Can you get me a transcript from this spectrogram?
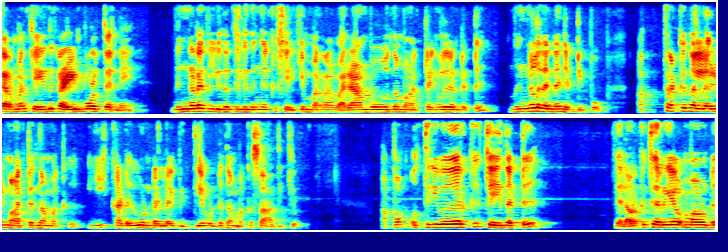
കർമ്മം ചെയ്ത് കഴിയുമ്പോൾ തന്നെ നിങ്ങളുടെ ജീവിതത്തിൽ നിങ്ങൾക്ക് ശരിക്കും പറഞ്ഞാൽ വരാൻ പോകുന്ന മാറ്റങ്ങൾ കണ്ടിട്ട് നിങ്ങൾ തന്നെ ഞെട്ടിപ്പോവും. അത്രയ്ക്ക് നല്ലൊരു മാറ്റം നമുക്ക് ഈ കടുക് കൊണ്ടുള്ള വിദ്യ കൊണ്ട് നമുക്ക് സാധിക്കും. അപ്പം ഒത്തിരി പേർക്ക് ചെയ്തിട്ട് ചിലവർക്ക് ചെറിയ എമൗണ്ട്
